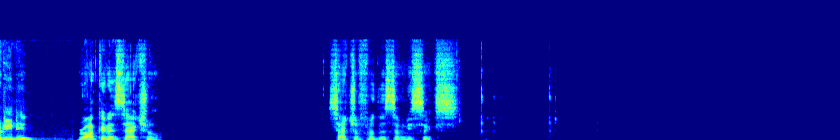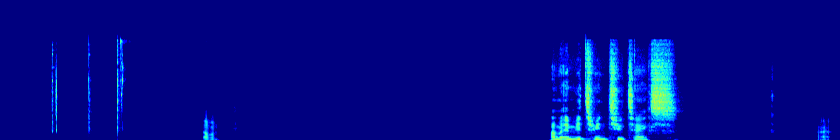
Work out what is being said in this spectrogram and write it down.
What do you need? Rocket and satchel. Satchel for the 76. Coming. I'm in between two tanks. Alright.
